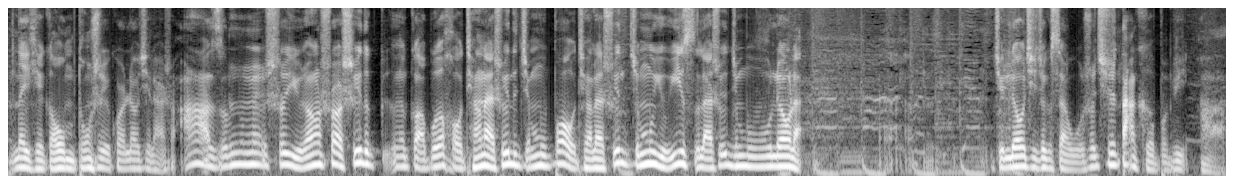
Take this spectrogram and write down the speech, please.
那天跟我们同事一块聊起来，说啊，怎么怎么说有人说谁的广播好听了，谁的节目不好听了，谁的节目有意思了，谁的节目无聊了，就聊起这个事儿。我说其实大可不必啊，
